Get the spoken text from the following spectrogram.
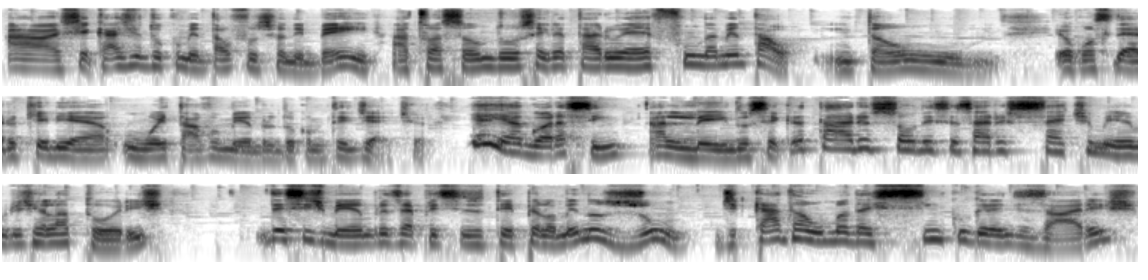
a checagem documental funcione bem, a atuação do secretário é fundamental. Então, eu considero que ele é um oitavo membro do comitê de ética. E aí, agora sim, além do secretário, são necessários sete membros relatores. Desses membros é preciso ter pelo menos um de cada uma das cinco grandes áreas,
